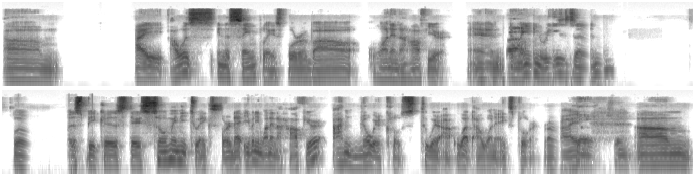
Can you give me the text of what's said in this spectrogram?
um, I I was in the same place for about one and a half year, and the main reason wa- was because there's so many to explore that even in one and a half year, I'm nowhere close to where I, what I want to explore, right? Yeah, sure. Um,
